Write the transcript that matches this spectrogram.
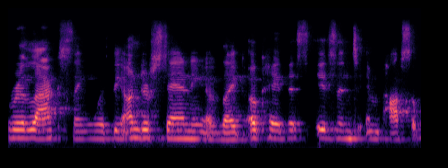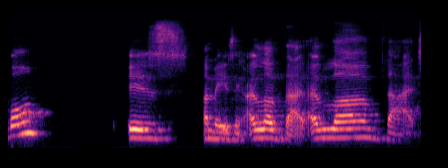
relaxing with the understanding of like, okay, this isn't impossible is amazing. I love that. I love that.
